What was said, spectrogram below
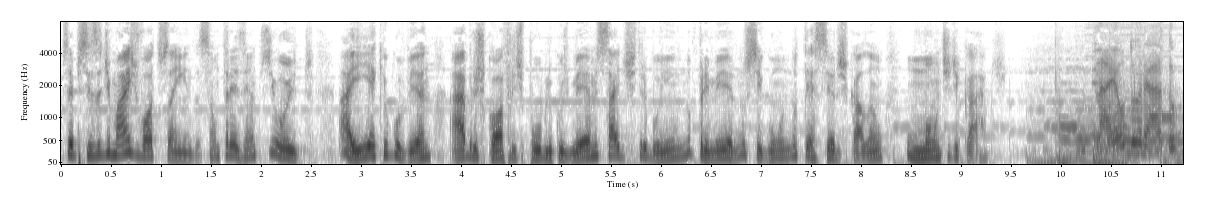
você precisa de mais votos ainda, são 308. Aí é que o governo abre os cofres públicos mesmo e sai distribuindo no primeiro, no segundo, no terceiro escalão um monte de cargos. Na Eldorado,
